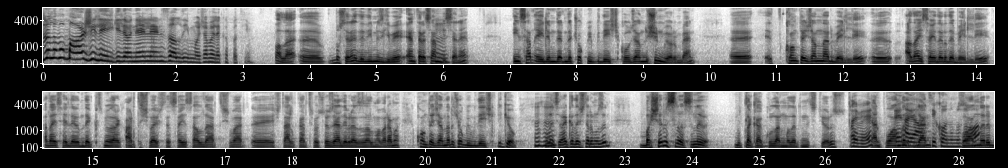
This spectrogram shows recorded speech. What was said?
Sıralama marjı ile ilgili önerilerinizi alayım hocam öyle kapatayım. Valla e, bu sene dediğimiz gibi enteresan bir sene. İnsan eğilimlerinde çok büyük bir değişiklik olacağını düşünmüyorum ben. E, e, kontenjanlar belli, e, aday sayıları da belli. Aday sayılarında kısmi olarak artış var işte sayısalda artış var, e, işte ağırlıkta artış var, sözelde biraz azalma var ama kontenjanlarda çok büyük bir değişiklik yok. Dolayısıyla arkadaşlarımızın başarı sırasını mutlaka kullanmalarını istiyoruz. Evet, Yani puanları en hayati filan- konumuz o. puanları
